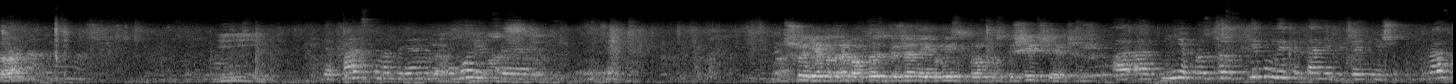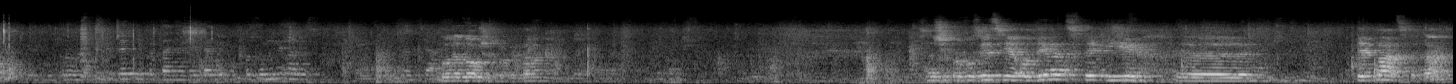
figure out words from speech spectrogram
так? Ні, ні, ні. 15 матеріальної допомоги це. А що є потреба хтось з бюджетної комісії просто спішить чи як, чи що? А, а ні, просто розкинули питання бюджетні, щоб одразу провести бюджетні питання. Далі по землі зараз. Буде довше трохи, так? Значить, пропозиція 11 і е, 15, так?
